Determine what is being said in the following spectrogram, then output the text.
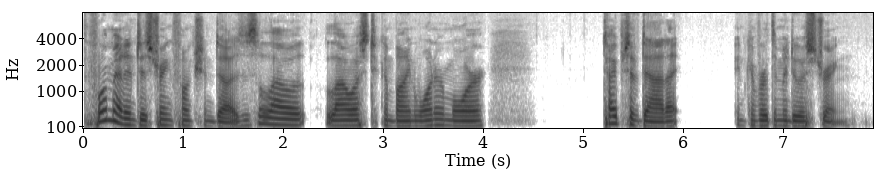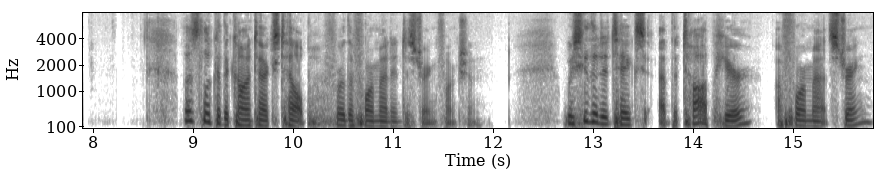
The format into string function does is allow, allow us to combine one or more types of data and convert them into a string. Let's look at the context help for the format into string function. We see that it takes at the top here a format string,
